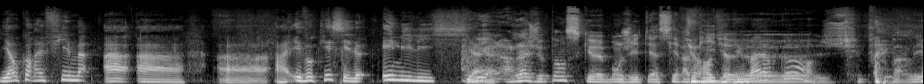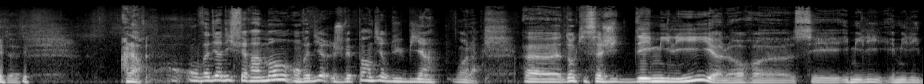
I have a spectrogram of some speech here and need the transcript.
Il y a encore un film à, évoquer, c'est le Emily. oui, alors là, je pense que bon, j'ai été assez rapide. Tu du mal euh, encore. je vais parler de. Alors, on va dire différemment, on va dire, je vais pas en dire du bien, voilà. Euh, donc il s'agit d'Émilie, alors euh, c'est Émilie, Émilie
